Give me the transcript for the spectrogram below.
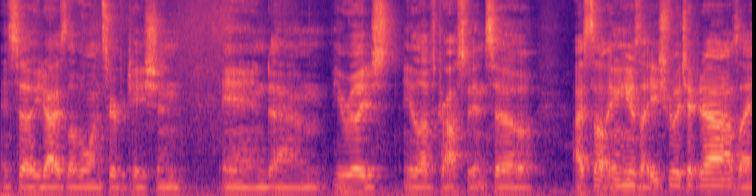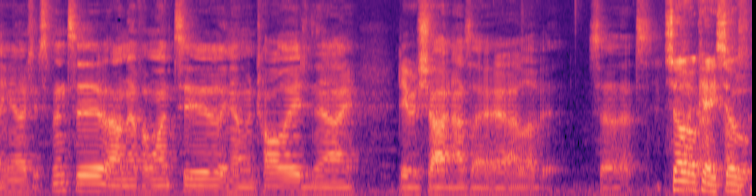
and so he got his level one certification, and um, he really just he loves CrossFit, and so. I saw, and he was like, "You should really check it out." And I was like, "You know, it's expensive. I don't know if I want to. You know, I'm in college." And then I gave it a shot, and I was like, yeah, "I love it." So that's So okay, so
